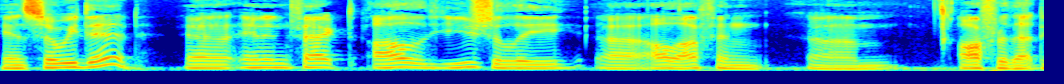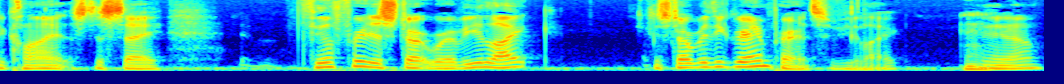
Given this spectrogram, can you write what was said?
and so we did. Uh, and in fact, I'll usually, uh, I'll often um, offer that to clients to say, feel free to start wherever you like. You can start with your grandparents if you like. Mm. You know,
